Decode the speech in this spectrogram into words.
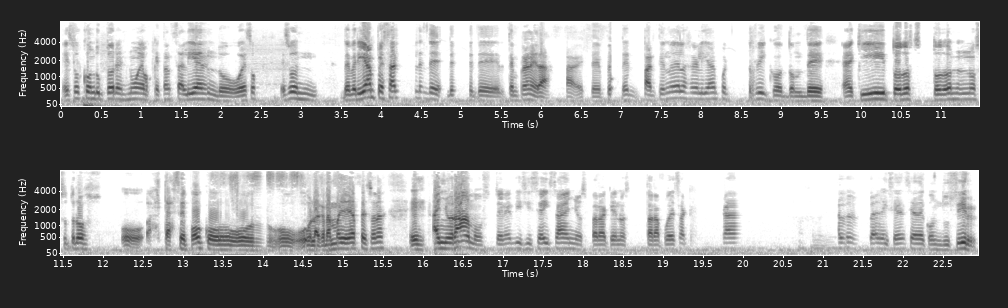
esos conductores nuevos que están saliendo, o esos, esos debería empezar desde de, temprana edad. Este, partiendo de la realidad en Puerto Rico, donde aquí todos, todos nosotros o hasta hace poco, o, la gran mayoría de personas, eh, añoramos tener 16 años para que nos, para poder sacar la licencia de conducir.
